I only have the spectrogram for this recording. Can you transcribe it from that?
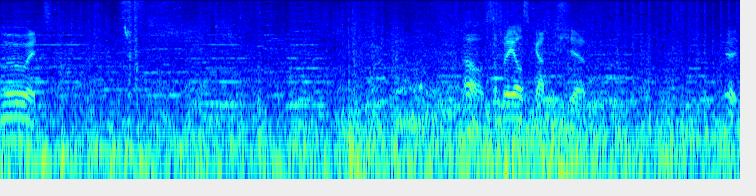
blew it. Oh, somebody else got the ship. Good.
